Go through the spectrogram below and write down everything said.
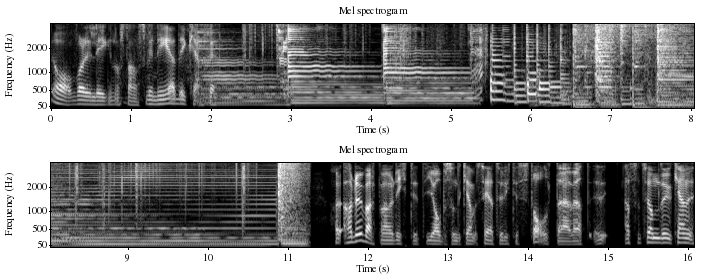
ja, var det ligger någonstans, Venedig kanske. Har, har, du varit på något riktigt jobb som du kan säga att du är riktigt stolt över? Att, eh, alltså som du kan,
